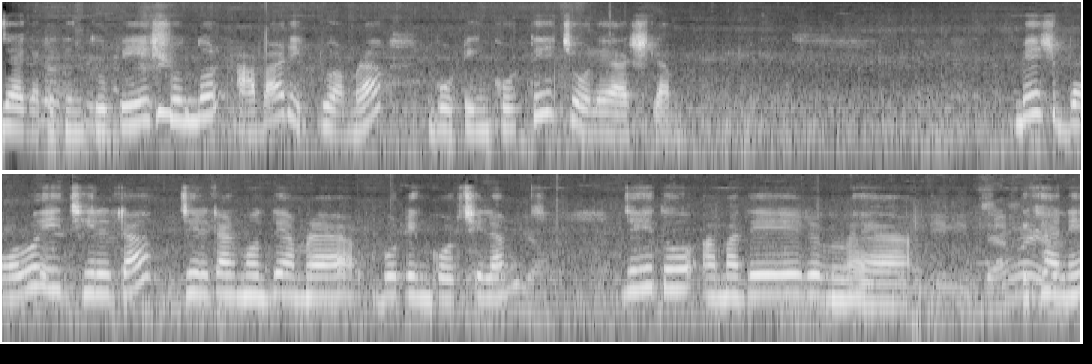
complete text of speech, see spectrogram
জায়গাটা কিন্তু বেশ সুন্দর। আবার একটু আমরা বোটিং করতে চলে আসলাম। বেশ বড় এই ঝিলটা, ঝিলটার মধ্যে আমরা বোটিং করছিলাম। যেহেতু আমাদের এখানে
